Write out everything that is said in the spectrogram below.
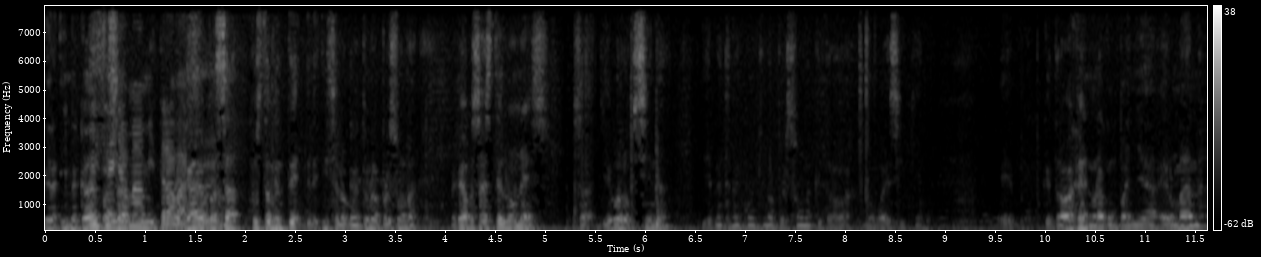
Mira, y me acaba de pasar. se llama mi trabajo. Me acaba de pasar, justamente, y se lo comenté a una persona, me acaba de pasar este lunes. O sea, llego a la oficina y de repente me encuentro una persona que trabaja, no voy a decir quién, que trabaja en una compañía hermana.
